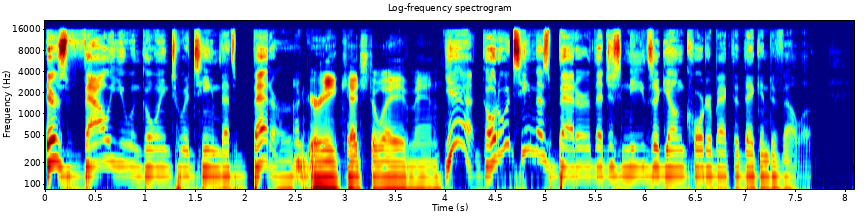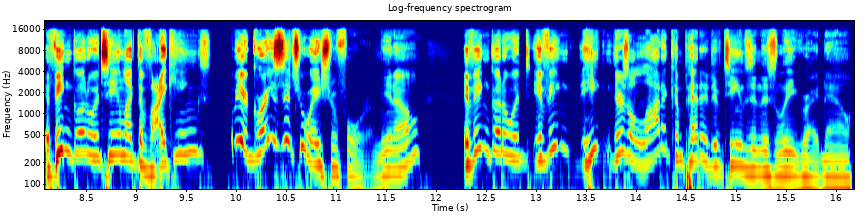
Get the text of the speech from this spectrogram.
there's value in going to a team that's better. Agree. Catch the wave, man. Yeah, go to a team that's better that just needs a young quarterback that they can develop. If he can go to a team like the Vikings, it'd be a great situation for him, you know? If he can go to a if he he there's a lot of competitive teams in this league right now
